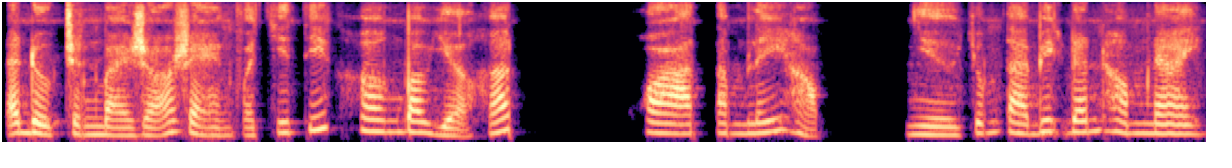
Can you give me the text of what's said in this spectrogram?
đã được trình bày rõ ràng và chi tiết hơn bao giờ hết. Khoa tâm lý học như chúng ta biết đến hôm nay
